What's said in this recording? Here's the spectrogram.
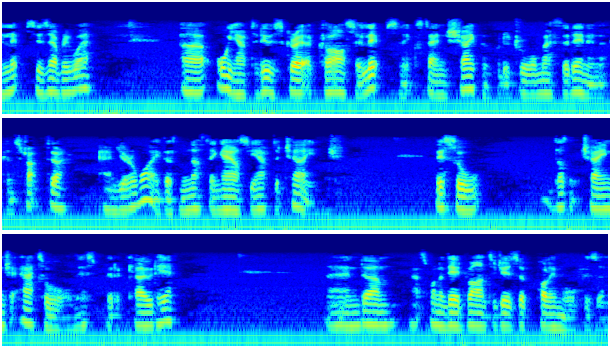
ellipses everywhere, uh, all you have to do is create a class ellipse and extend shape and put a draw method in in a constructor and you're away. There's nothing else you have to change. This all doesn't change at all, this bit of code here. And um, that's one of the advantages of polymorphism.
